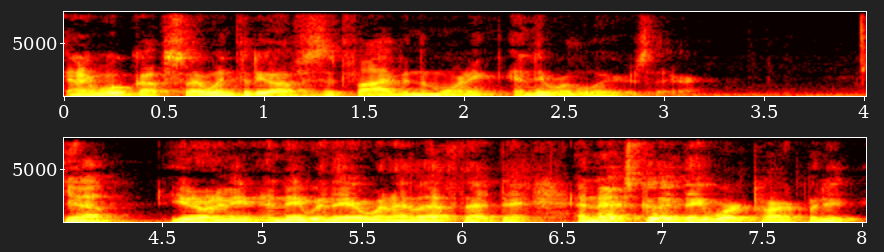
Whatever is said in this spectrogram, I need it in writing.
and I woke up. So I went to the office at five in the morning, and there were lawyers there. Yeah. You know what I mean? And they were there when I left that day. And that's good. They worked hard, but it,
